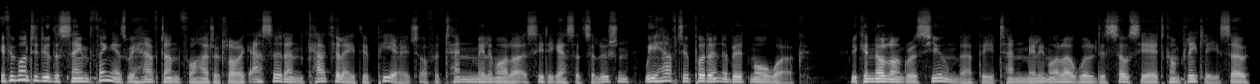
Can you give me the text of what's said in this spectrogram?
If we want to do the same thing as we have done for hydrochloric acid and calculate the pH of a 10 millimolar acetic acid solution, we have to put in a bit more work. We can no longer assume that the 10 millimolar will dissociate completely, so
